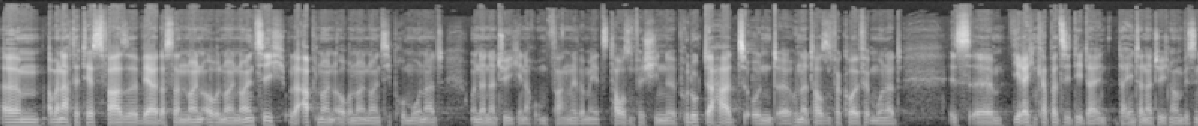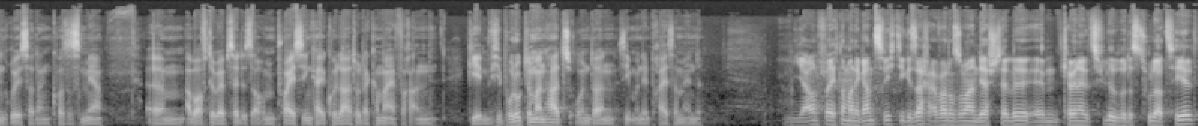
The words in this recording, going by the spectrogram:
Ähm, aber nach der Testphase wäre das dann 9,99 Euro oder ab 9,99 Euro pro Monat und dann natürlich je nach Umfang. Ne? Wenn man jetzt 1000 verschiedene Produkte hat und äh, 100.000 Verkäufe im Monat, ist äh, die Rechenkapazität dahinter natürlich noch ein bisschen größer, dann kostet es mehr. Ähm, aber auf der Website ist auch ein Pricing-Kalkulator, da kann man einfach angeben, wie viele Produkte man hat und dann sieht man den Preis am Ende. Ja, und vielleicht nochmal eine ganz wichtige Sache, einfach noch so mal an der Stelle. Ähm, Kevin hat jetzt viel über das Tool erzählt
